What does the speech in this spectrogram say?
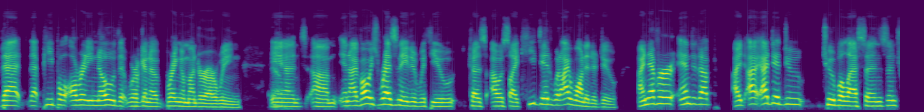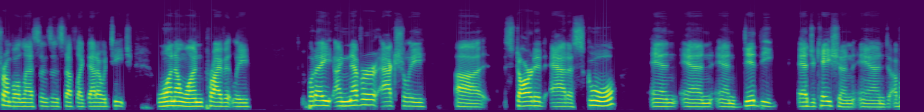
that that people already know that we're going to bring them under our wing. Yeah. and um and i've always resonated with you because i was like he did what i wanted to do. I never ended up I, I, I did do tuba lessons and trombone lessons and stuff like that. I would teach one on one privately, but I, I never actually uh, started at a school and and and did the education. And I've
